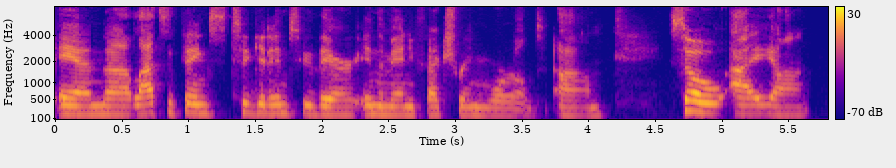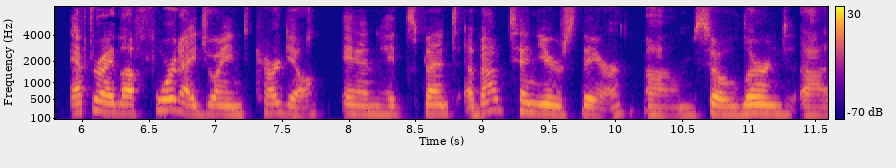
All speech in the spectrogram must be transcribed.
and uh, lots of things to get into there in the manufacturing world. Um, so I, uh, after I left Ford, I joined Cargill and had spent about 10 years there. Um, so learned uh,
